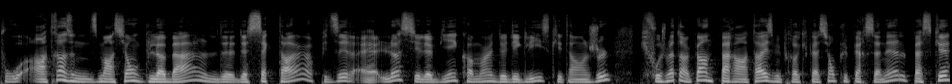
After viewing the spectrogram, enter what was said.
pour entrer dans une dimension globale de, secteur, puis dire euh, là, c'est le bien commun de l'Église qui est en jeu. Il faut que je mette un peu en parenthèse mes préoccupations plus personnelles parce que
